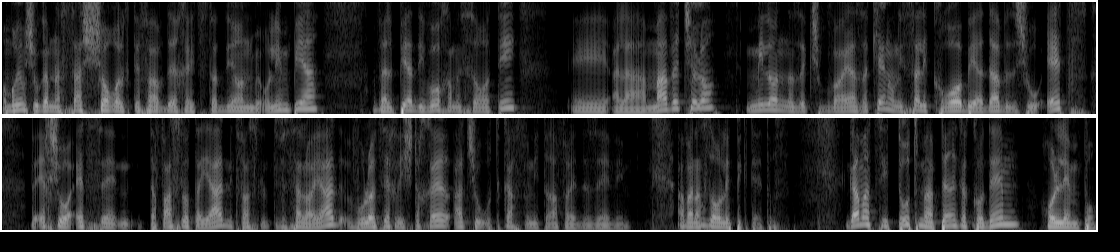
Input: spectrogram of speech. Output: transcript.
אומרים שהוא גם נשא שור על כתפיו דרך האצטדיון באולימפיה, ועל פי הדיווח המסורתי אה, על המוות שלו, מילון הזה, כשהוא כבר היה זקן, הוא ניסה לקרוא בידיו איזשהו עץ, ואיכשהו העץ אה, תפס לו את היד, נתפס, נתפסה לו היד, והוא לא הצליח להשתחרר עד שהוא הותקף ונטרף על ידי זאבים. אבל נחזור לפיקטטוס. גם הציטוט מהפרק הקודם הולם פה.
